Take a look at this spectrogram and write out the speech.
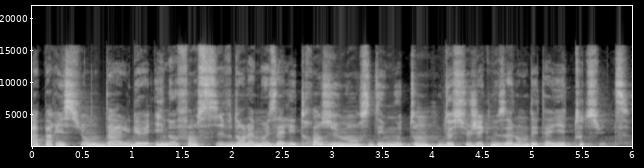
Apparition d'algues inoffensives dans la Moselle et transhumance des moutons, deux sujets que nous allons détailler tout de suite.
